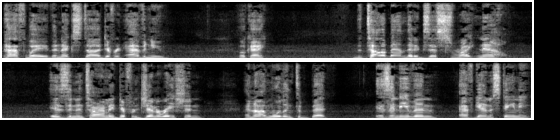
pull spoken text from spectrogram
pathway, the next uh, different avenue. Okay. The Taliban that exists right now is an entirely different generation, and I'm willing to bet isn't even Afghanistani.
